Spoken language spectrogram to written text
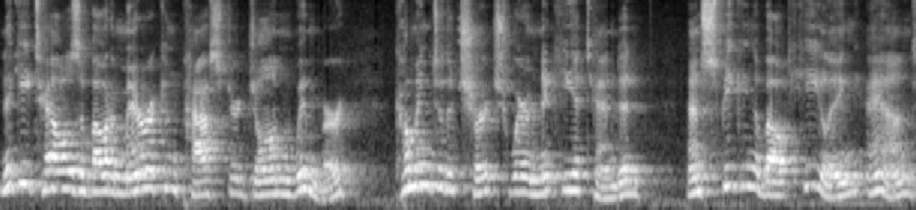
Nicky tells about American pastor John Wimber coming to the church where Nicky attended and speaking about healing and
